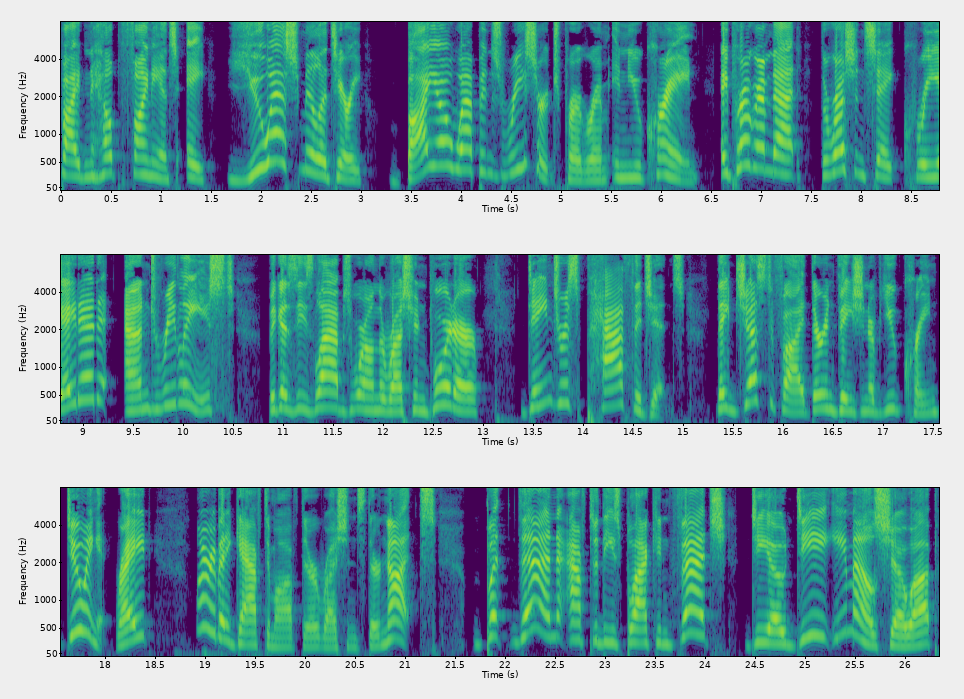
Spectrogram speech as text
Biden helped finance a U.S. military bioweapons research program in Ukraine, a program that the Russians say created and released because these labs were on the Russian border dangerous pathogens. They justified their invasion of Ukraine doing it, right? Well, everybody gaffed them off. They're Russians. They're nuts. But then, after these Black and Veatch DOD emails show up,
